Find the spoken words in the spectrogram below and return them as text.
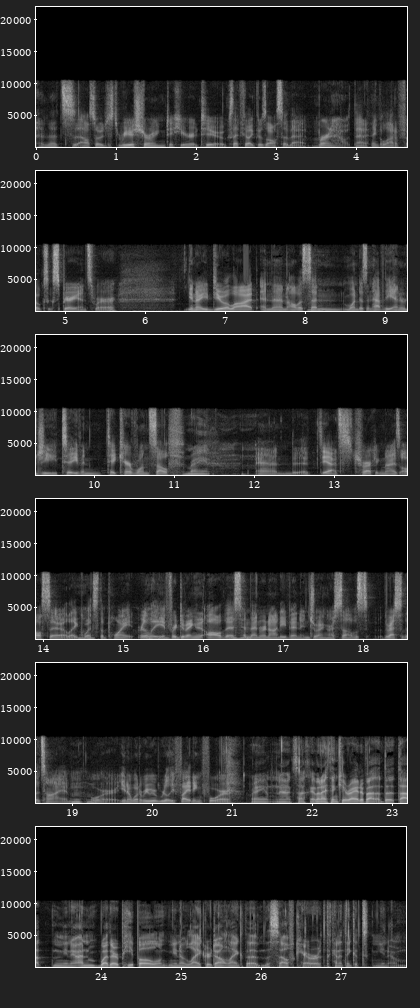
and that's also just reassuring to hear it too, because I feel like there's also that burnout that I think a lot of folks experience, where you know you do a lot, and then all of a mm-hmm. sudden one doesn't have the energy to even take care of oneself, Right. And it's yeah, it's to recognize also like mm-hmm. what's the point really if mm-hmm. we're doing all this and mm-hmm. then we're not even enjoying ourselves the rest of the time, or you know what are we really fighting for? Right. No, exactly. But I think you're right about that. That you know, and whether people you know like or don't like the the self care, or kind of think it's you know.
